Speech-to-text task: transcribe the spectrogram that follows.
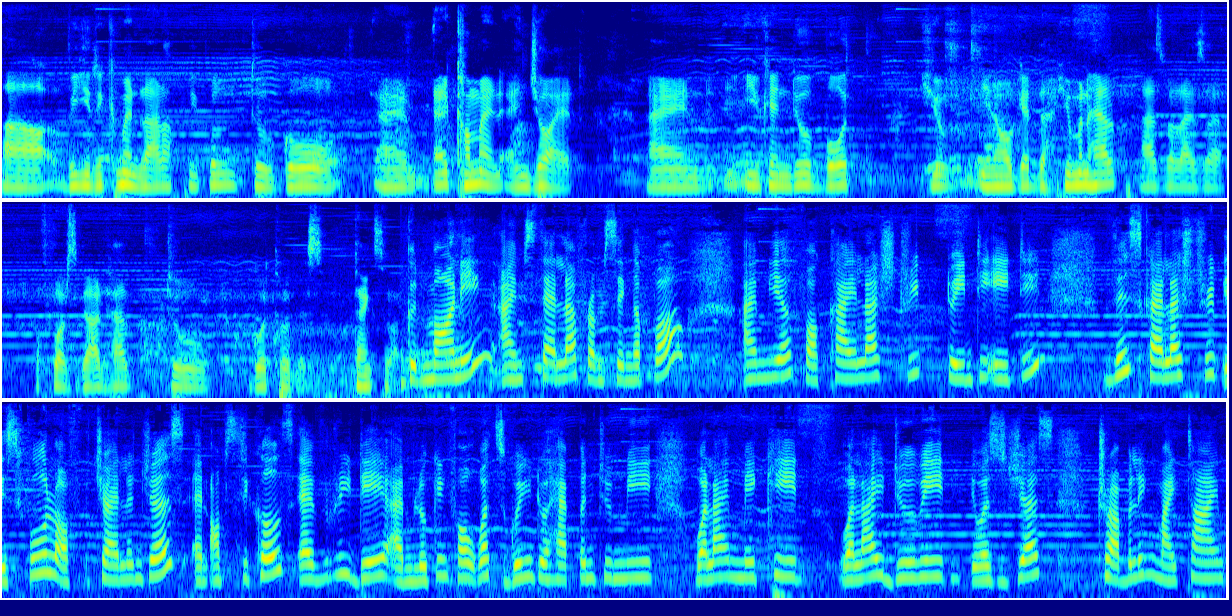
uh, we recommend a lot of people to go and, come and enjoy it. And you can do both you, you know get the human help as well as uh, of course god help to go through this thanks a lot Good morning. I'm Stella from Singapore. I'm here for Kailash Trip 2018. This Kailash trip is full of challenges and obstacles. Every day I'm looking for what's going to happen to me. Will I make it? Will I do it? It was just troubling my time.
